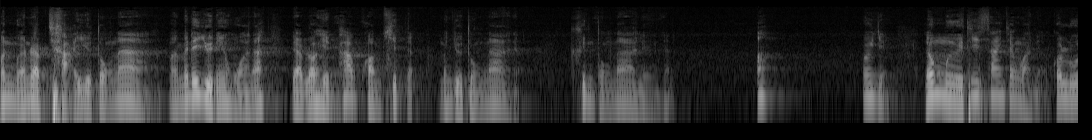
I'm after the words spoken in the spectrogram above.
มันเหมือนแบบฉายอยู่ตรงหน้า มันไม่ได้อยู่ในหัวนะแบบเราเห็นภาพความคิดอะมันอยู่ตรงหน้าเนี่ย ขึ้นตรงหน้าเลยเนี่ยอ๋อแล้วมือที่สร้างจังหวะเนี่ยก็รู้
